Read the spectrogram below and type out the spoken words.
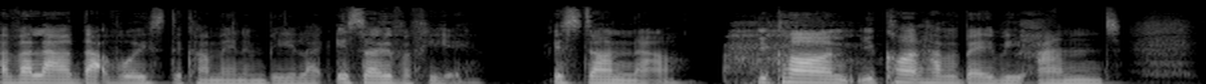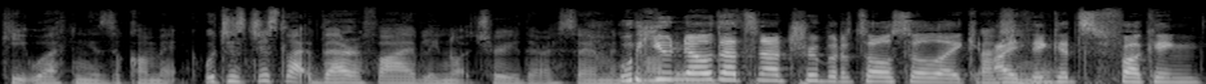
I've allowed that voice to come in and be like, "It's over for you. It's done now. You can't. You can't have a baby and keep working as a comic," which is just like verifiably not true. There are so many. Well, you know that's not true, but it's also like I think it. it's fucking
